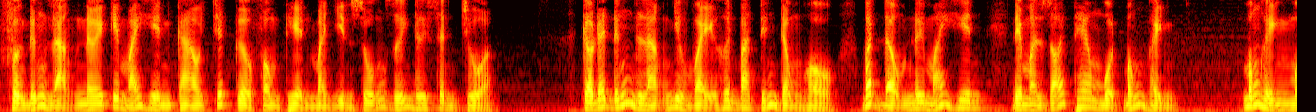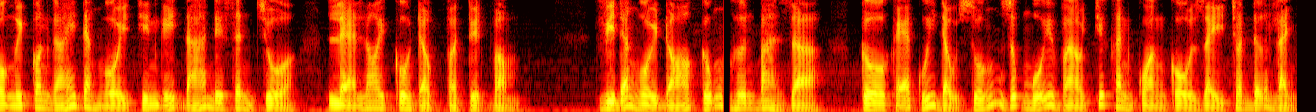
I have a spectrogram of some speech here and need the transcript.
Phương đứng lặng nơi cái mái hiên cao trước cửa phòng thiền mà nhìn xuống dưới nơi sân chùa. Cậu đã đứng lặng như vậy hơn 3 tiếng đồng hồ, bất động nơi mái hiên để mà dõi theo một bóng hình. Bóng hình một người con gái đang ngồi trên ghế đá nơi sân chùa, lẻ loi cô độc và tuyệt vọng. Vì đã ngồi đó cũng hơn 3 giờ, cô khẽ cúi đầu xuống rút mũi vào chiếc khăn quàng cổ dày cho đỡ lạnh.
